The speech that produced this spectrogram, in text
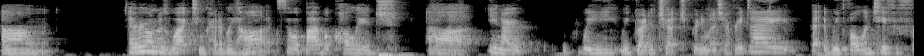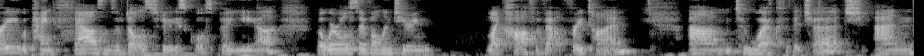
um, everyone was worked incredibly hard. So at Bible college, uh, you know, we we go to church pretty much every day. But we'd volunteer for free. We're paying thousands of dollars to do this course per year, but we're also volunteering like half of our free time um, to work for the church. And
